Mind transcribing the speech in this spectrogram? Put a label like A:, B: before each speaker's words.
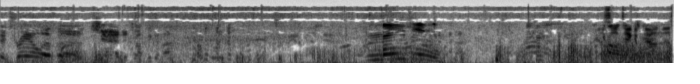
A: the trail of uh, shad. Did y'all pick him up?
B: Amazing.
A: I Guess I'll take him now.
